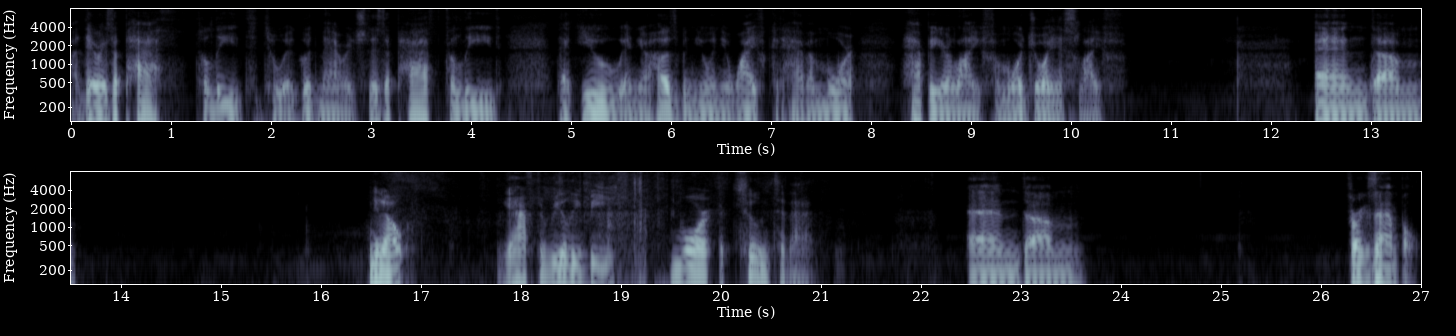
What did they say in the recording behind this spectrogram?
uh, there is a path to lead to a good marriage. There's a path to lead that you and your husband, you and your wife could have a more happier life, a more joyous life. And, um, you know, you have to really be more attuned to that. And, um, for example,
